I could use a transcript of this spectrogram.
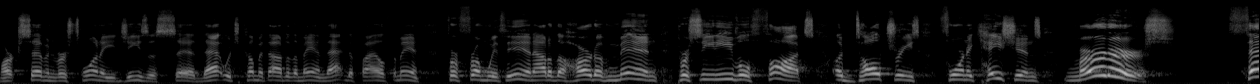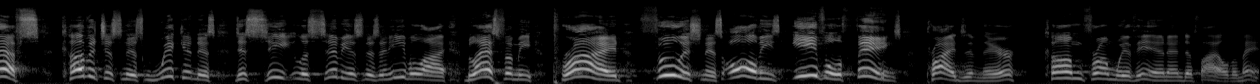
Mark 7, verse 20, Jesus said, That which cometh out of the man, that defileth the man. For from within, out of the heart of men, proceed evil thoughts, adulteries, fornications, murders, thefts, covetousness, wickedness, deceit, lasciviousness, and evil eye, blasphemy, pride, foolishness. All these evil things, pride's in there, come from within and defile the man.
